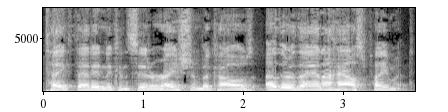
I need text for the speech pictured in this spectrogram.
Take that into consideration because other than a house payment,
